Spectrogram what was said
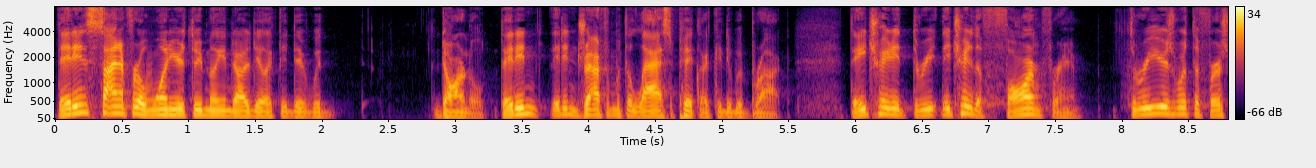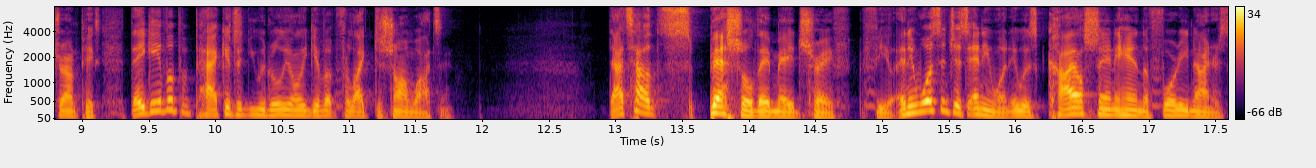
They didn't sign him for a one year, $3 million deal like they did with Darnold. They didn't, they didn't draft him with the last pick like they did with Brock. They traded three, they traded the farm for him. Three years worth of first round picks. They gave up a package that you would really only give up for like Deshaun Watson. That's how special they made Trey feel. And it wasn't just anyone, it was Kyle Shanahan and the 49ers.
